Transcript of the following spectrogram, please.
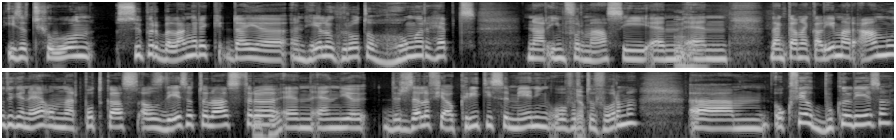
is het gewoon superbelangrijk dat je een hele grote honger hebt naar informatie. En, en dan kan ik alleen maar aanmoedigen hè, om naar podcasts als deze te luisteren en, en je er zelf jouw kritische mening over Ja. te vormen. Ehm, ook veel boeken lezen.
